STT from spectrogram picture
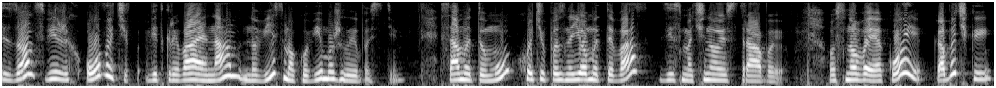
Сезон свіжих овочів відкриває нам нові смакові можливості. Саме тому хочу познайомити вас зі смачною стравою, основа якої кабачки.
